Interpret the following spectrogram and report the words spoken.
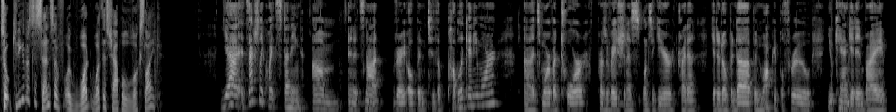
So, can you give us a sense of what what this chapel looks like? Yeah, it's actually quite stunning. Um, and it's not very open to the public anymore. Uh, it's more of a tour. Preservationists once a year try to get it opened up and walk people through. You can get in by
